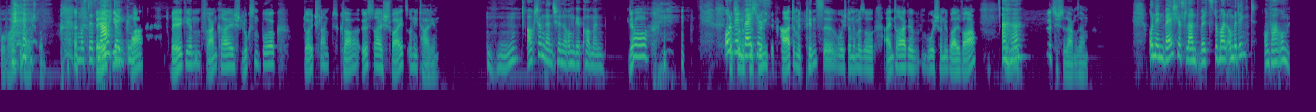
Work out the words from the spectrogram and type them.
Wo war ich überall schon? Musst jetzt Belgien, nachdenken. klar. Belgien, Frankreich, Luxemburg, Deutschland, klar, Österreich, Schweiz und Italien. Mhm. Auch schon ganz schön rumgekommen. Ja. Ich Und habe so in 'ne welches persönliche Karte mit Pins, äh, wo ich dann immer so eintrage, wo ich schon überall war und, äh, Aha. fühlt sich so langsam. Und in welches Land willst du mal unbedingt und warum?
